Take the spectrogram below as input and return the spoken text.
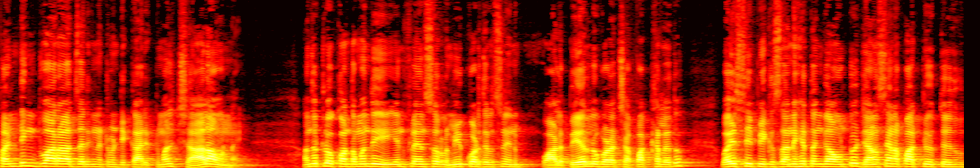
ఫండింగ్ ద్వారా జరిగినటువంటి కార్యక్రమాలు చాలా ఉన్నాయి. అందుట్లో కొంతమంది ఇన్ఫ్లుయెన్సర్లు మీకు కూడా తెలుసు నేను వాళ్ళ పేర్లు కూడా చెప్పక్కర్లేదు. వైసీపీకి సన్నిహితంగా ఉంటూ జనసేన పార్టీ తిరుగు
